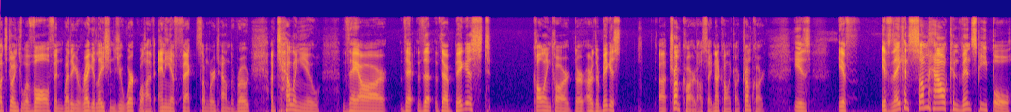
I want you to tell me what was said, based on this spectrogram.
it's going to evolve and whether your regulations, your work will have any effect somewhere down the road. I'm telling you, they are the the their biggest calling card, their, or their biggest uh, trump card. I'll say not calling card, trump card, is if if they can somehow convince people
